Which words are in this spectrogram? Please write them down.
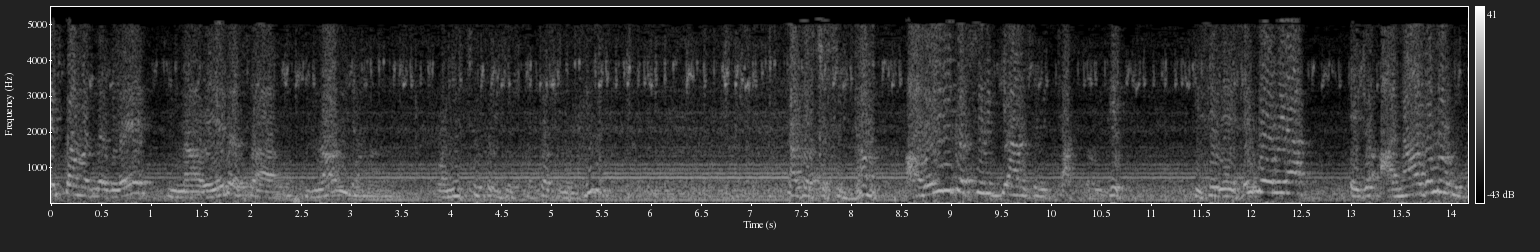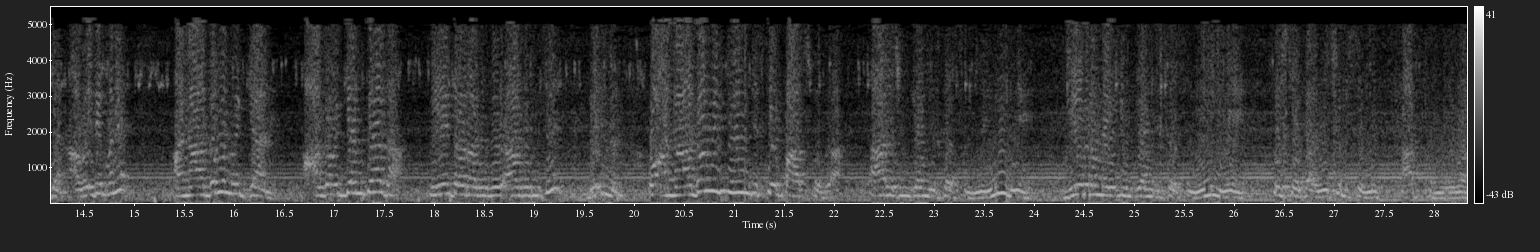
इसका मतलब है न वेद न निश्चित सिद्धम, अवैधिक से विज्ञान से मिथ्यात्म इसीलिए सिद्ध हो गया, ये जो अनागम विज्ञान, अवैधिक मैंने अनागम विज्ञान है। आगम विज्ञान क्या था? वेद और आगम से भिन्न। वो अनागम विज्ञान जिसके पास होगा आरस विज्ञान जिसका नहीं है। जीवन में विज्ञान जिसका नहीं है। उसके बाद विश्व से मिथ्यात्म होगा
